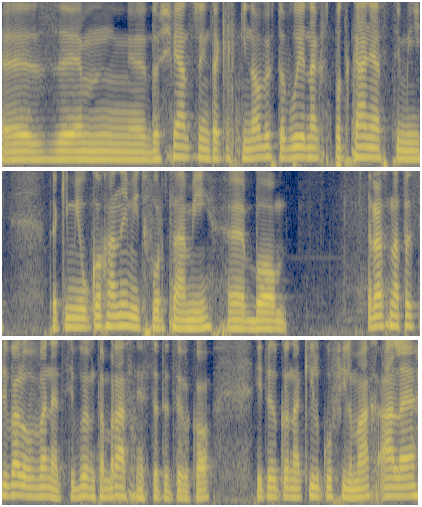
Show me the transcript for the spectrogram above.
e, z mm, doświadczeń takich kinowych to były jednak spotkania z tymi takimi ukochanymi twórcami, e, bo raz na festiwalu w Wenecji, byłem tam raz niestety tylko i tylko na kilku filmach, ale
